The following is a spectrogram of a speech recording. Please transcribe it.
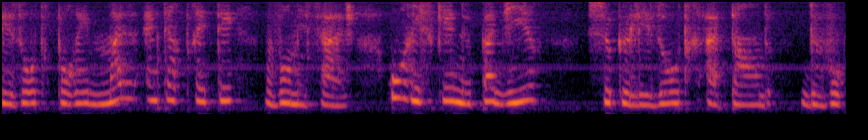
les autres pourraient mal interpréter vos messages ou risquer ne pas dire ce que les autres attendent de vous.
